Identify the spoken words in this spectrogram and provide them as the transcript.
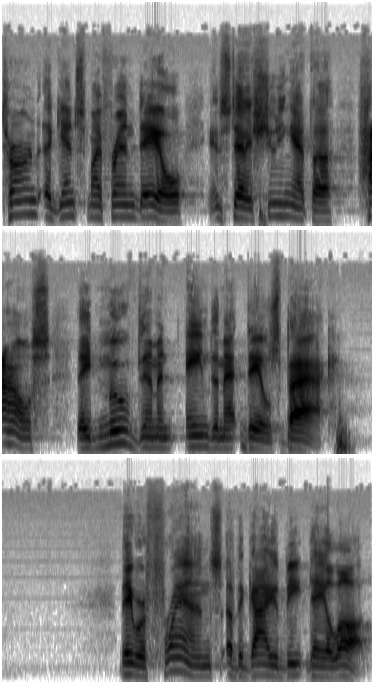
turned against my friend Dale. Instead of shooting at the house, they'd moved them and aimed them at Dale's back. They were friends of the guy who beat Dale up.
